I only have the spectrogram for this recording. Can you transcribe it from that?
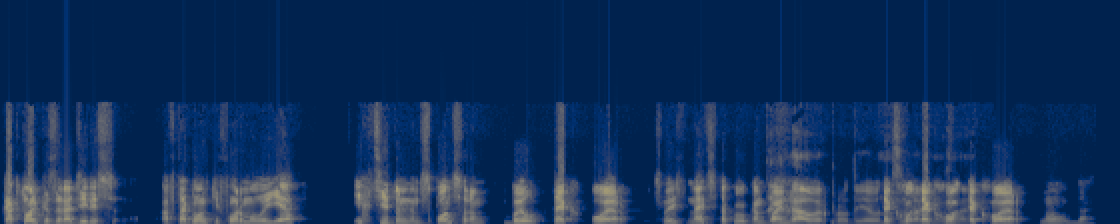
Как только зародились автогонки Формулы Е, их титульным спонсором был Oer. Слышите, знаете такую компанию? Техауэр, правда, я его. Tech Heuer. Ну, да.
